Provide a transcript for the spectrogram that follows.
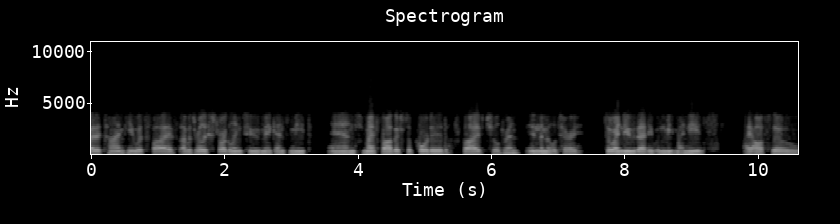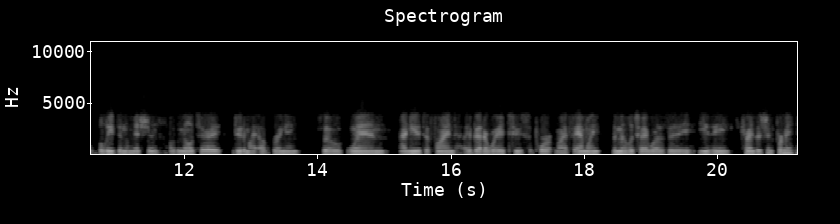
by the time he was five, I was really struggling to make ends meet. And my father supported five children in the military. So I knew that it would meet my needs. I also believed in the mission of the military due to my upbringing. So when I needed to find a better way to support my family, the military was a easy transition for me.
